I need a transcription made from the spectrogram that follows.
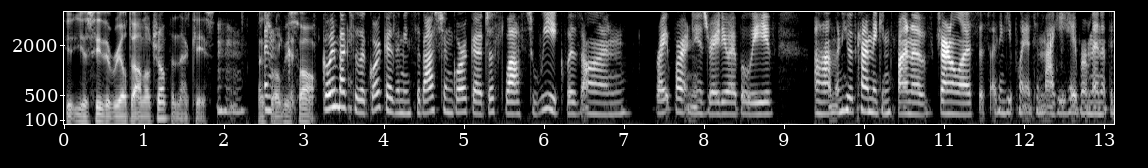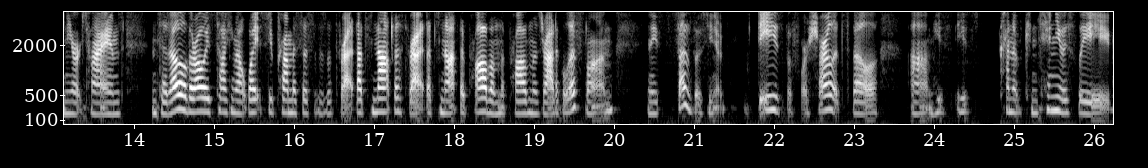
You, you see the real Donald Trump in that case. Mhm. That's And what we g- saw. Going back to the Gorkas, I mean, Sebastian Gorka just last week was on Breitbart News Radio, I believe, um, and he was kind of making fun of journalists. I think he pointed to Maggie Haberman at the New York Times and said, "Oh, they're always talking about white supremacists as a threat. That's not the threat. That's not the problem. The problem is radical Islam." And he says this, you know, days before Charlottesville. Um, he's he's kind of continuously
